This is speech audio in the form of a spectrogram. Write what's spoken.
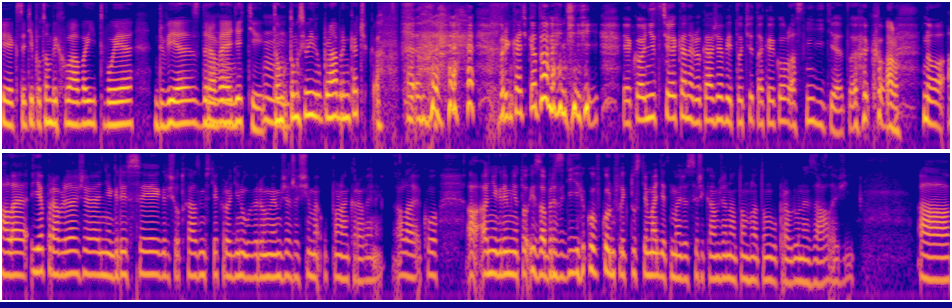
Jak se ti potom vychovávají tvoje dvě zdravé mm. děti? Mm. To, to musí být úplná brnkačka. brnkačka to není. Jako nic člověka nedokáže vytočit tak jako vlastní dítě. To jako, ano. No, ale je pravda, že někdy si, když odcházím z těch rodin, uvědomím, že řešíme úplná kraviny. Ale jako, a, a někdy mě to i zabrzdí jako v konfliktu s těma dětmi, že si říkám, že na tomhle tomu opravdu nezáleží. A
